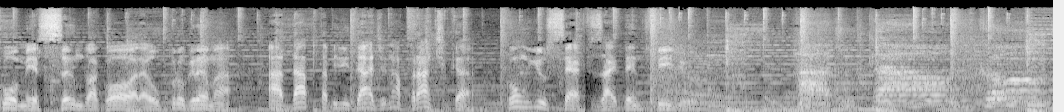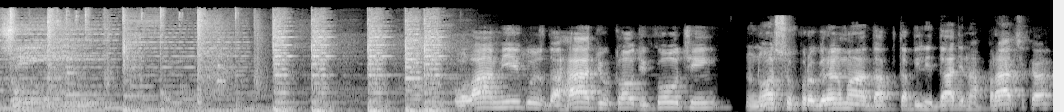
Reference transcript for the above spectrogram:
Começando agora o programa Adaptabilidade na Prática com Youssef Zaiden Filho. Rádio Cloud Coaching. Olá, amigos da Rádio Cloud Coaching, no nosso programa Adaptabilidade na Prática,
